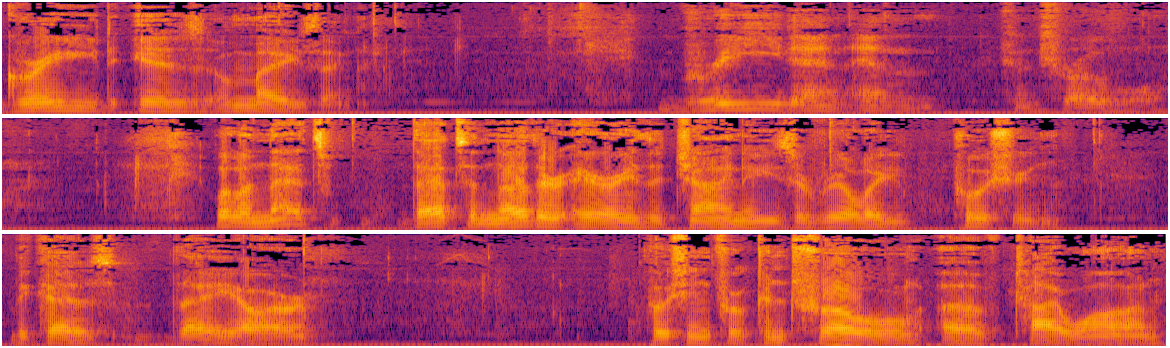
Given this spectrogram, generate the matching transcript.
greed is amazing. Greed and, and control. Well, and that's that's another area the Chinese are really pushing because they are pushing for control of Taiwan.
